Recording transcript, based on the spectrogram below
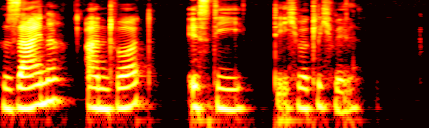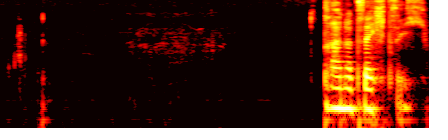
Seine Antwort ist die, die ich wirklich will. 360.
